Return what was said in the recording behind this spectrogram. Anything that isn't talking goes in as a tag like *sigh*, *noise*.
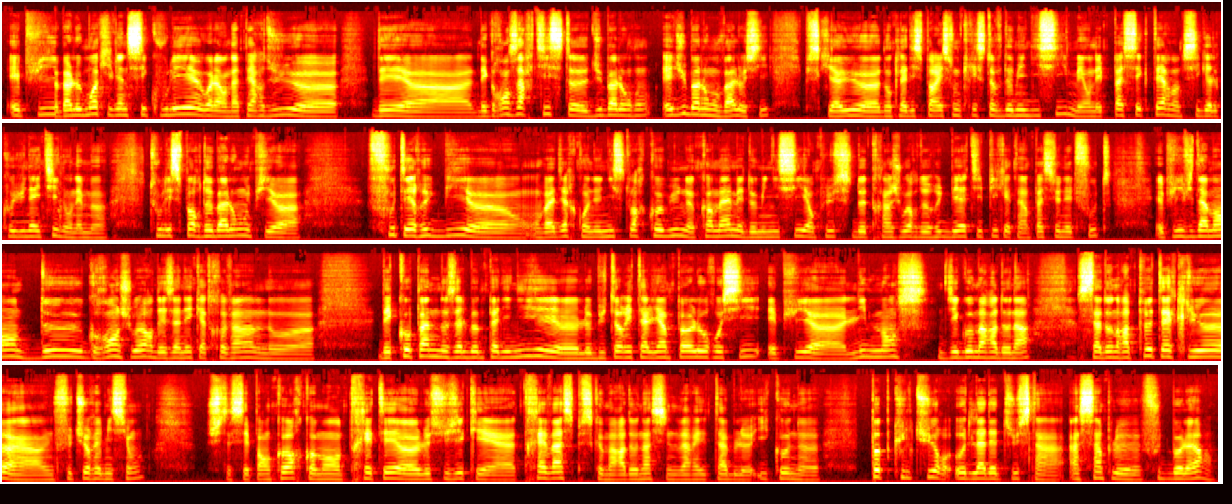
Et puis, bah, le mois qui vient de s'écouler, voilà, on a perdu euh, des, euh, des, grands artistes du ballon rond et du ballon ovale aussi, puisqu'il y a eu euh, donc la disparition de Christophe Dominici, mais on n'est pas sectaire dans Sigalco United, on aime tous les sports de ballon, et puis foot et rugby, on va dire qu'on a une histoire commune quand même, et Dominici, en plus d'être un joueur de rugby atypique, était un passionné de foot. Et puis évidemment, deux grands joueurs des années 80, nos des copains de nos albums Panini, euh, le buteur italien Paolo Rossi et puis euh, l'immense Diego Maradona. Ça donnera peut-être lieu à une future émission. Je ne sais pas encore comment traiter euh, le sujet qui est très vaste, puisque Maradona, c'est une véritable icône pop culture, au-delà d'être juste un, simple footballeur.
